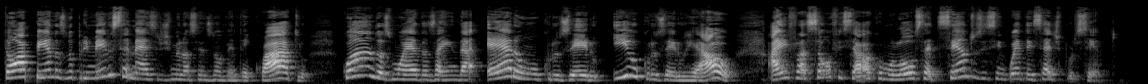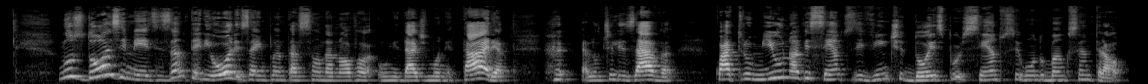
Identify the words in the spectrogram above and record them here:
Então, apenas no primeiro semestre de 1994, quando as moedas ainda eram o cruzeiro e o cruzeiro real, a inflação oficial acumulou 757%. Nos 12 meses anteriores à implantação da nova unidade monetária, ela utilizava 4.922%, segundo o Banco Central.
